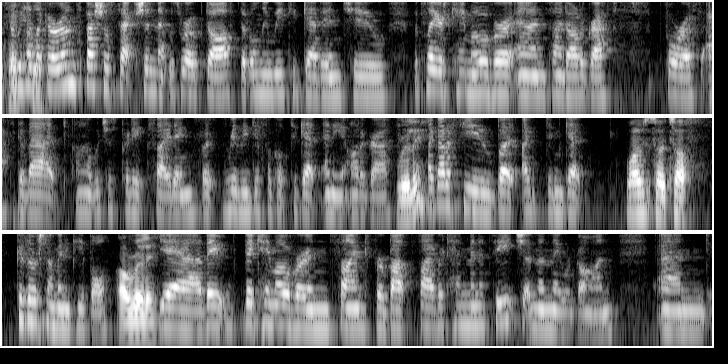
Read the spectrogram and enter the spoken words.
so we had cool. like our own special section that was roped off that only we could get into. The players came over and signed autographs for us after that, uh, which was pretty exciting, but really difficult to get any autographs. Really? I got a few, but I didn't get Why was it so tough? because there were so many people. Oh, really? Yeah, they they came over and signed for about five or ten minutes each, and then they were gone. And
